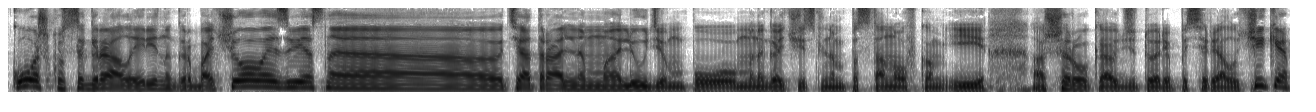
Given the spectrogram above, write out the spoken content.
Кош Девушку сыграла Ирина Горбачева, известная э, театральным людям по многочисленным постановкам и э, широкой аудитории по сериалу «Чики».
